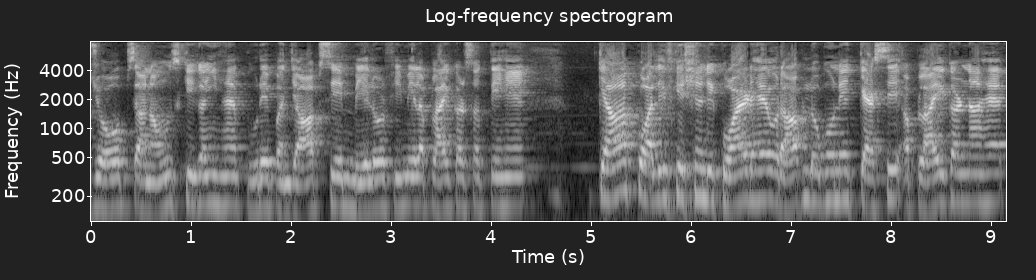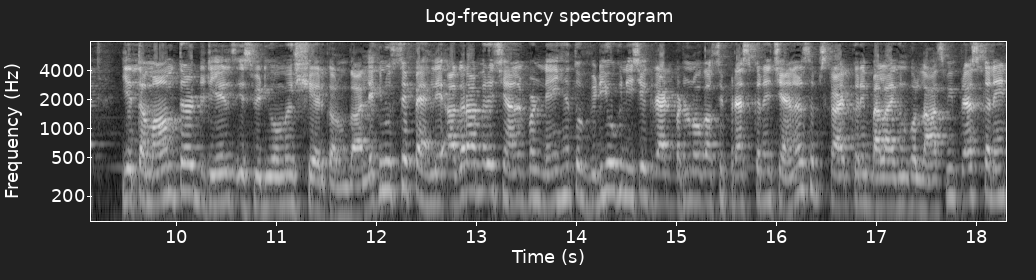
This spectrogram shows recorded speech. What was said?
जॉब्स अनाउंस की गई हैं। पूरे पंजाब से मेल और फीमेल अप्लाई कर सकते हैं। क्या क्वालिफिकेशन रिक्वायर्ड है और आप लोगों ने कैसे अप्लाई करना है? ये तमाम तरह डिटेल्स इस वीडियो में शेयर करूँगा। लेकिन उससे पहले, अगर आप मेरे चैनल पर नए हैं तो वीडियो के नीचे एक रेड बटन होगा, उसे प्रेस करें। चैनल सब्सक्राइब करें बेल आइकन को लास्ट भी प्रेस करें,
